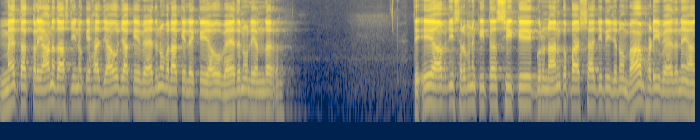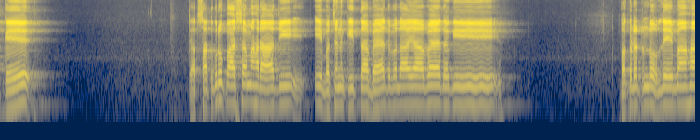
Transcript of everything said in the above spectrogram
ਮੈਂ ਤਾਂ ਕਲਿਆਣ ਦਾਸ ਜੀ ਨੂੰ ਕਿਹਾ, ਜਾਓ ਜਾ ਕੇ ਵੈਦ ਨੂੰ ਬੁਲਾ ਕੇ ਲੈ ਕੇ ਆਓ, ਵੈਦ ਨੂੰ ਲਿਆਂਦਾ। ਤੇ ਇਹ ਆਪ ਜੀ ਸਰਵਣ ਕੀਤਾ, ਸੀ ਕਿ ਗੁਰੂ ਨਾਨਕ ਪਾਤਸ਼ਾਹ ਜੀ ਦੀ ਜਦੋਂ ਬਾਹ ਫੜੀ ਵੈਦ ਨੇ ਆ ਕੇ, ਤੇ ਸਤਿਗੁਰੂ ਪਾਤਸ਼ਾਹ ਮਹਾਰਾਜ ਜੀ ਇਹ ਬਚਨ ਕੀਤਾ, ਵੈਦ ਬੁਲਾਇਆ ਵੈਦਗੀ ਪਕੜ ਢੰਡੋਲੇ ਬਾਹਾਂ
